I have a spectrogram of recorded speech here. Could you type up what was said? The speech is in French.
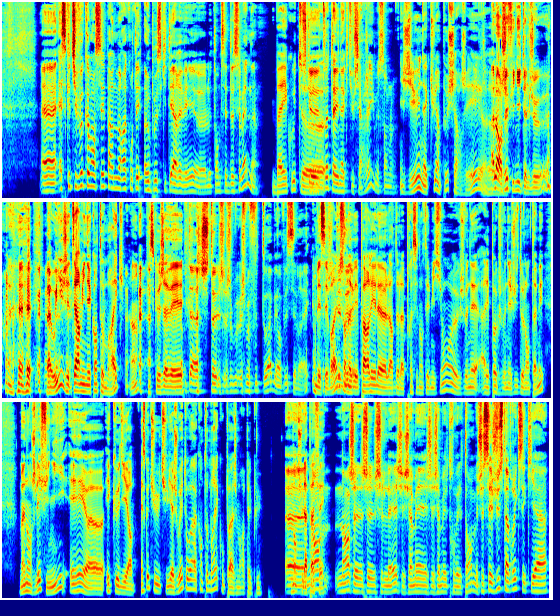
Euh, Est-ce que tu veux commencer par me raconter un peu ce qui t'est arrivé euh, le temps de ces deux semaines? Bah écoute, Parce que euh, toi, t'as une actu chargée, il me semble. j'ai eu une actu un peu chargée. euh, Alors, j'ai fini tel jeu. bah oui, j'ai terminé Quantum Break, hein, puisque Ah, j'avais. putain, je, te- je, je me- fous de toi, mais en plus, c'est vrai. Mais c'est vrai, j'en avais parlé lors de la précédente émission. euh, je venais à l'époque, je venais juste de l'entamer. Maintenant, je l'ai fini et euh, et que dire? Est-ce que tu tu y as joué toi à Quantum Break ou pas? Je me rappelle plus. Non, tu l'as pas non, fait. Non, je, je, je l'ai, j'ai jamais, j'ai jamais trouvé le temps, mais je sais juste un truc, c'est qu'il y a,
